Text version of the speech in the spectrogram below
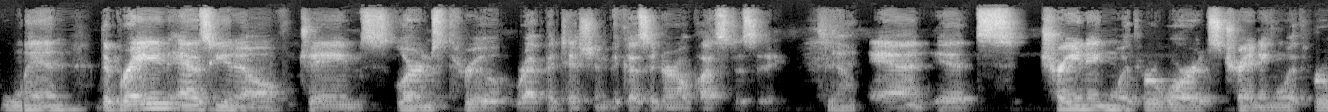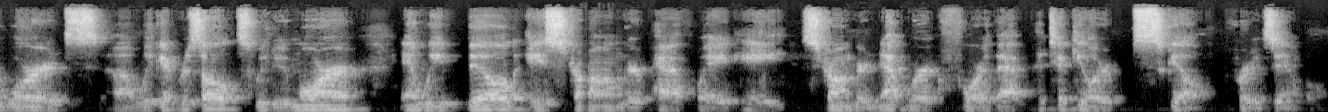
when the brain as you know james learns through repetition because of neuroplasticity yeah. and it's training with rewards training with rewards. Uh, we get results we do more and we build a stronger pathway a stronger network for that particular skill for example.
